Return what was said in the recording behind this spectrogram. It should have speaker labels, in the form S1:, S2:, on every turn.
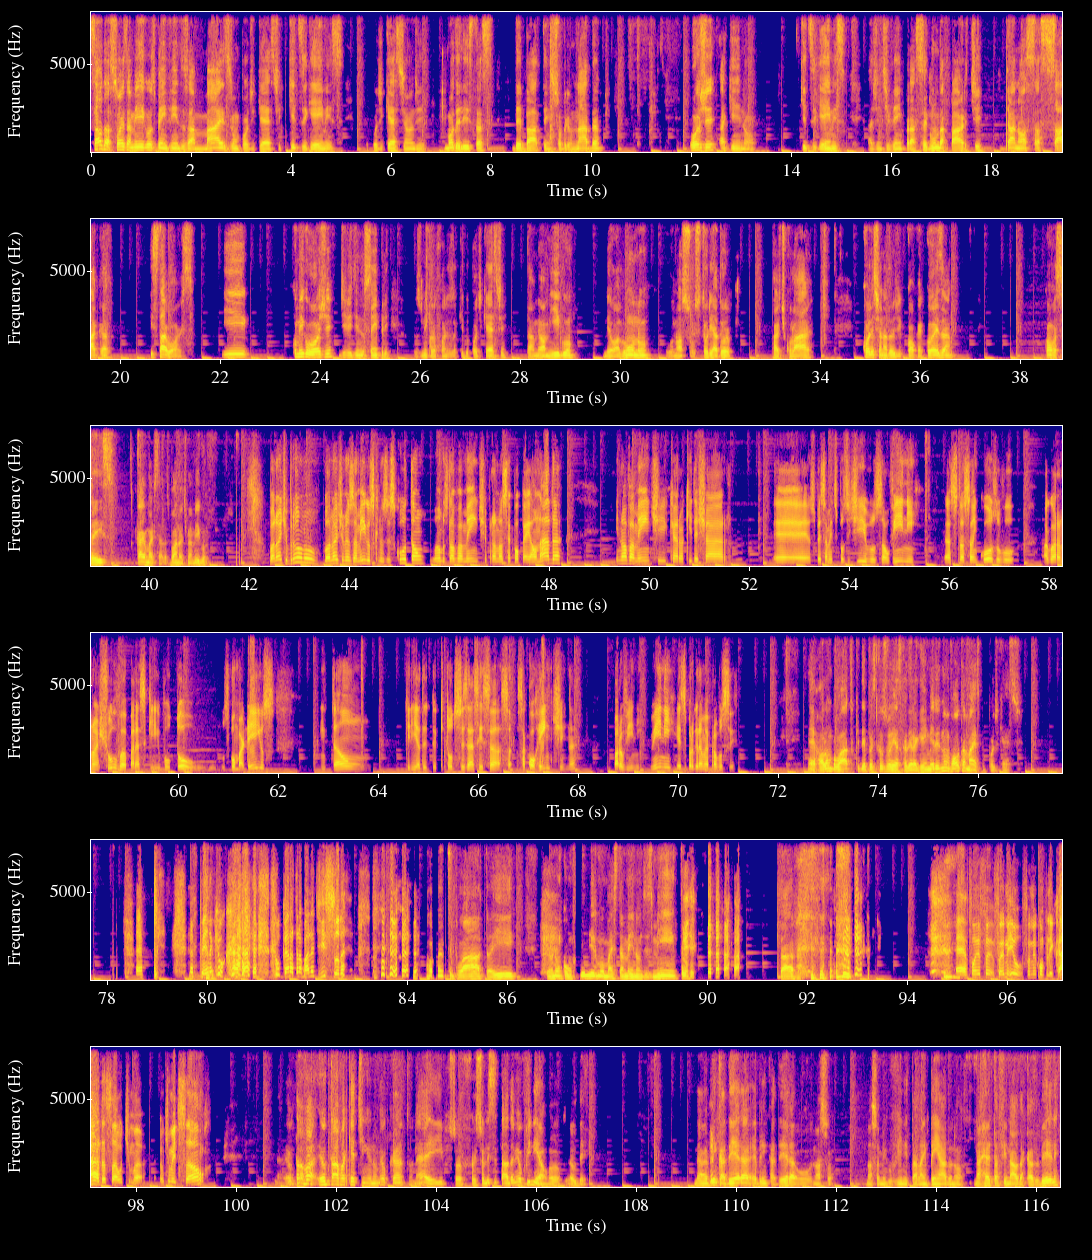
S1: Saudações, amigos, bem-vindos a mais um podcast Kids e Games, o podcast onde modelistas debatem sobre o nada. Hoje, aqui no Kids e Games, a gente vem para a segunda parte da nossa saga Star Wars. E comigo hoje, dividindo sempre os microfones aqui do podcast, tá meu amigo, meu aluno, o nosso historiador particular, colecionador de qualquer coisa. Com vocês, Caio Marcelos. Boa noite, meu amigo.
S2: Boa noite, Bruno. Boa noite, meus amigos que nos escutam. Vamos novamente para nossa epopeia ao nada. E novamente quero aqui deixar é, os pensamentos positivos ao Vini. A situação em Kosovo agora não é chuva, parece que voltou os bombardeios. Então, queria que todos fizessem essa, essa, essa corrente, né? Para o Vini. Vini, esse programa é para você.
S1: É, rola um boato que depois que eu zoei as cadeiras gamer, ele não volta mais pro podcast.
S2: É, é pena que o cara, o cara trabalha disso, né?
S1: Rolando esse boato aí. Eu não confirmo, mas também não desminto.
S2: tá? é, foi, foi, foi, meio, foi meio complicado essa última, última edição.
S1: Eu tava, eu tava quietinho no meu canto, né? E foi solicitada a minha opinião. Eu, eu dei. Não, é brincadeira, é brincadeira. O nosso nosso amigo Vini está lá empenhado no, na reta final da casa dele.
